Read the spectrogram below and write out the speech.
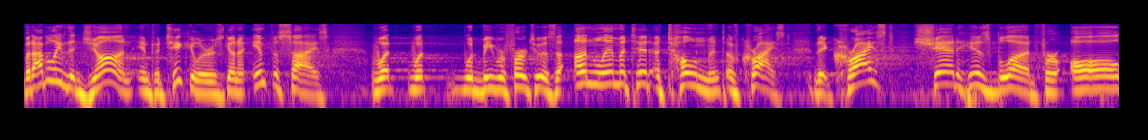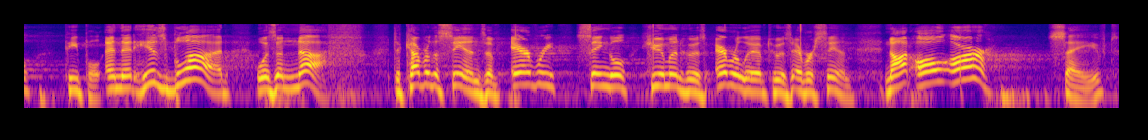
But I believe that John, in particular, is going to emphasize what, what would be referred to as the unlimited atonement of Christ, that Christ shed his blood for all people, and that his blood was enough to cover the sins of every single human who has ever lived, who has ever sinned. Not all are saved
